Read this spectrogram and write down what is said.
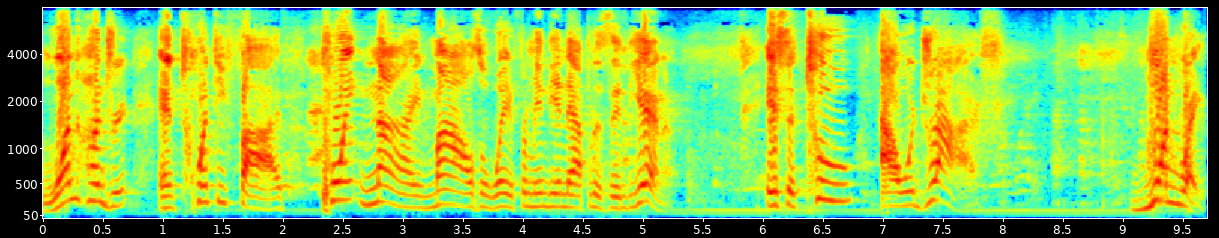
125.9 miles away from Indianapolis, Indiana. It's a two hour drive, one way.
